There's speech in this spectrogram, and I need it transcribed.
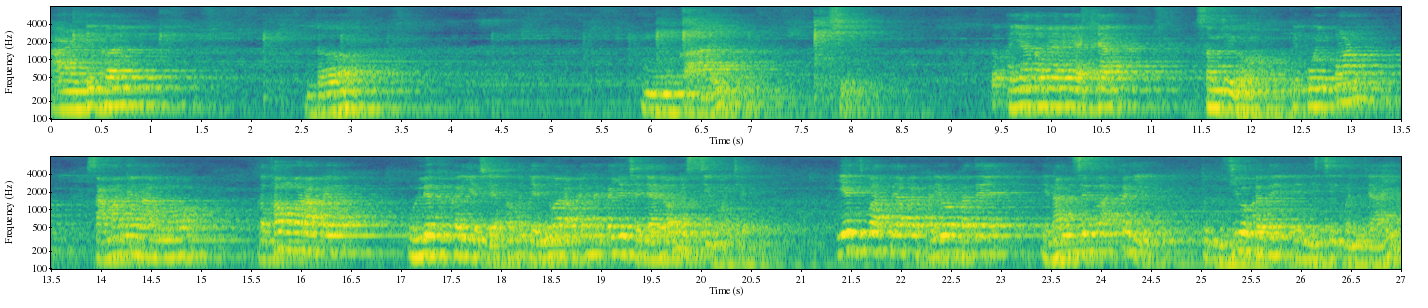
આર્ટિકલ ધ મુકાય છે તો અહીંયા તમે આની વ્યાખ્યા સમજી લો કે કોઈ પણ સામાન્ય નામનો પ્રથમ વાર આપણે ઉલ્લેખ કરીએ છીએ તો પહેલી વાર આપણે એને કહીએ છીએ ત્યારે અનિશ્ચિત હોય છે એ જ વાતને આપણે ફરી વખતે એના વિશે જ વાત કરીએ તો બીજી વખતે એ નિશ્ચિત બની જાય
